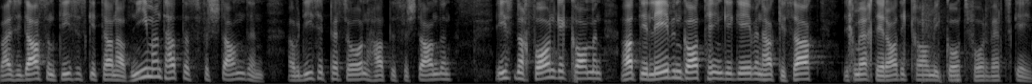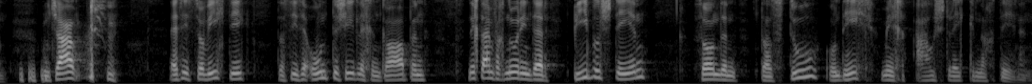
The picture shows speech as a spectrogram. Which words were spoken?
weil sie das und dieses getan hat. Niemand hat das verstanden, aber diese Person hat es verstanden, ist nach vorn gekommen, hat ihr Leben Gott hingegeben, hat gesagt, ich möchte radikal mit Gott vorwärts gehen. Und schau, es ist so wichtig, dass diese unterschiedlichen Gaben nicht einfach nur in der Bibel stehen, sondern dass du und ich mich ausstrecken nach denen.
